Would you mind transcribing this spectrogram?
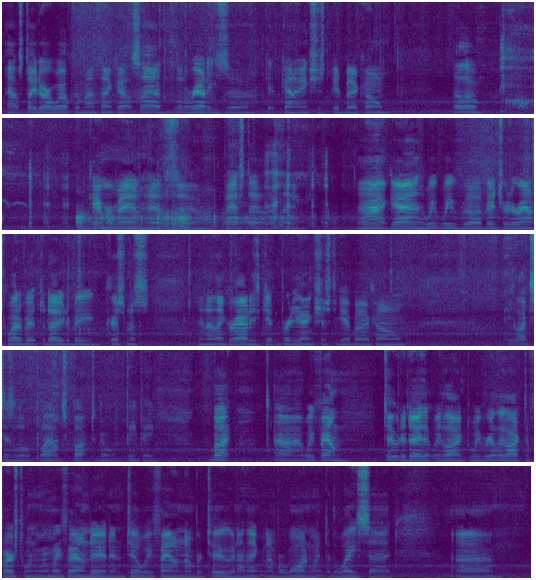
outstayed our welcome, I think, outside. Little Rowdy's uh, getting kind of anxious to get back home. Hello. Cameraman has uh, passed out, I think. All right, guys, we, we've uh, ventured around quite a bit today to be Christmas, and I think Rowdy's getting pretty anxious to get back home. He likes his little plowed spot to go pee-pee. But uh, we found two today that we liked. We really liked the first one when we found it until we found number two, and I think number one went to the wayside. Uh,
